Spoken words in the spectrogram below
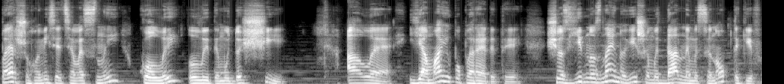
першого місяця весни, коли литимуть дощі. Але я маю попередити, що згідно з найновішими даними синоптиків,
